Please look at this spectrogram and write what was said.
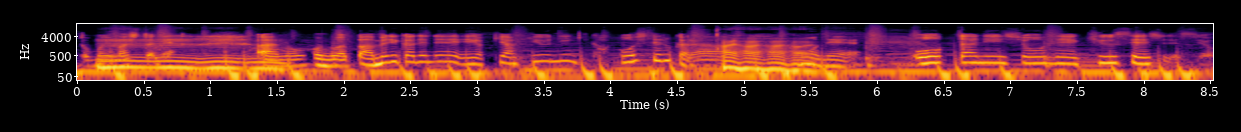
とえ思いましたね。ねあ、の、このやっぱアメリカでね、野球人気下降してるから、はいはいはいはい。もうね、大谷翔平救世主ですよ。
